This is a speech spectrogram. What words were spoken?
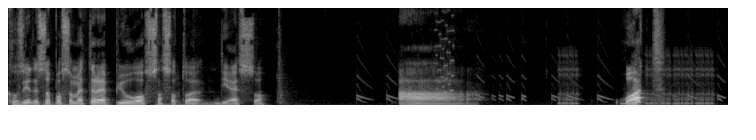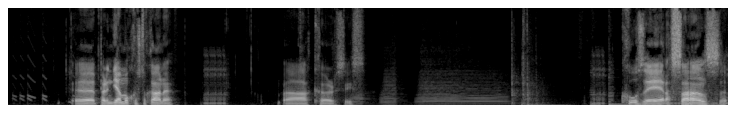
Così adesso posso mettere più ossa sotto eh, di esso. Ah. What? Eh, prendiamo questo cane. Ah, curses. Cos'era, Sans?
